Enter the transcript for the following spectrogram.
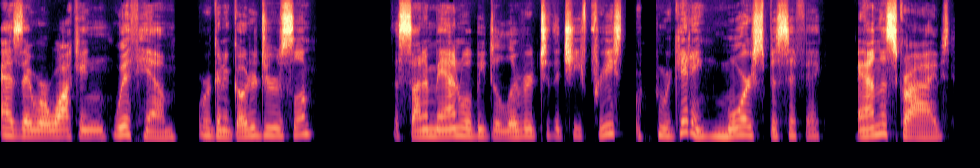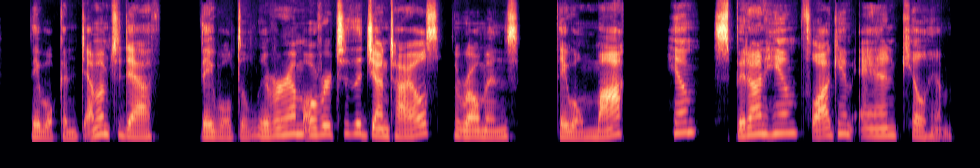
as they were walking with him, We're going to go to Jerusalem. The Son of Man will be delivered to the chief priest. We're getting more specific. And the scribes, they will condemn him to death. They will deliver him over to the Gentiles, the Romans. They will mock him, spit on him, flog him, and kill him.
